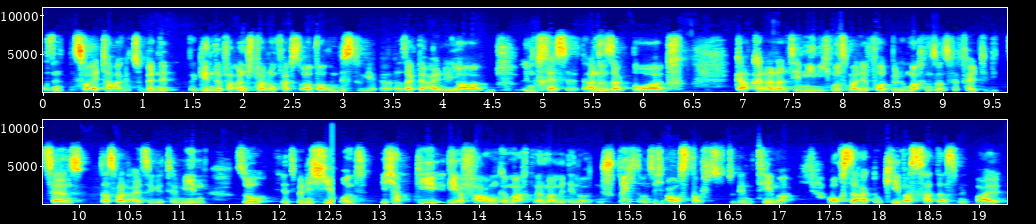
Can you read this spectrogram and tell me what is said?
das sind zwei Tage, zu Beginn der Veranstaltung fragst du ab, warum bist du hier? Da sagt der eine, ja, Interesse. Der andere sagt, boah, pff, gab keinen anderen Termin, ich muss meine Fortbildung machen, sonst verfällt die Lizenz. Das war der einzige Termin. So, jetzt bin ich hier. Und ich habe die, die Erfahrung gemacht, wenn man mit den Leuten spricht und sich austauscht zu dem Thema, auch sagt, okay, was hat das mit Ball?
